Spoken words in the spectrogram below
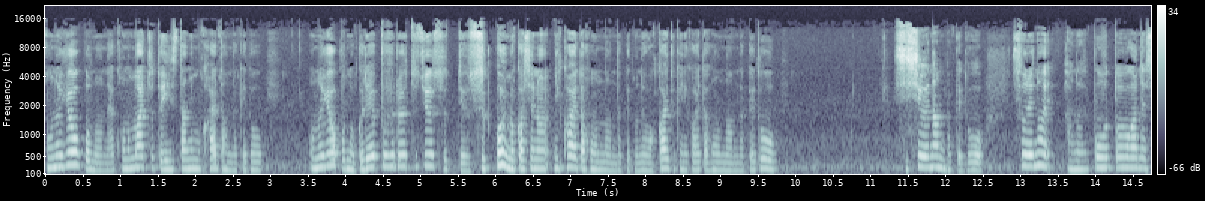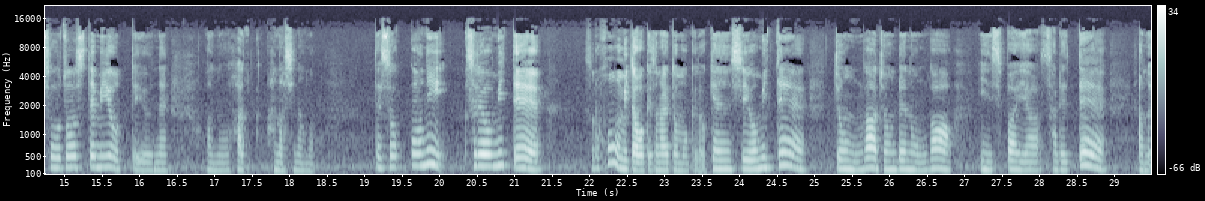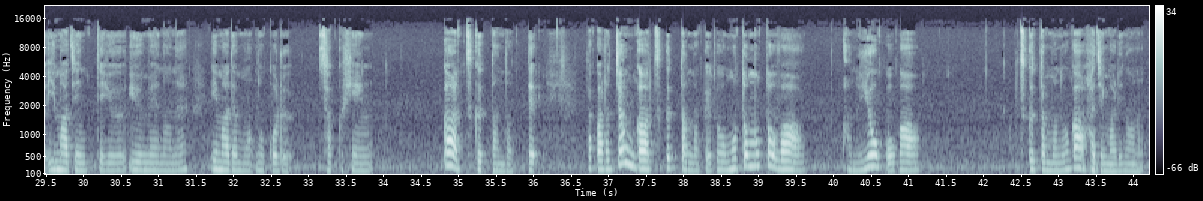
小野陽子のねこの前ちょっとインスタにも書いたんだけど小野陽子の「グレープフルーツジュース」っていうすっごい昔のに書いた本なんだけどね若い時に書いた本なんだけど詩集なんだけどそれのあの冒頭がね想像してみようっていうねあのは話なの。でそこにそれを見てその本を見たわけじゃないと思うけど原始を見てジョンがジョン・レノンがインスパイアされてあの「イマジン」っていう有名なね今でも残る作品が作ったんだってだからジョンが作ったんだけどもともとはあの陽子が作ったものが始まりなの。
